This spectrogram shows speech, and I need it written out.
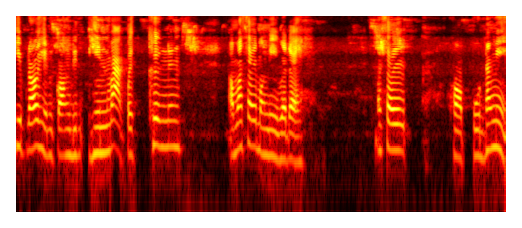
คลิปเราเห็นกองหินวากไปครึ่งหนึง เอามาใส่บางนี่บ่ได้มาใส่ขอบปูนทั้งนี้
